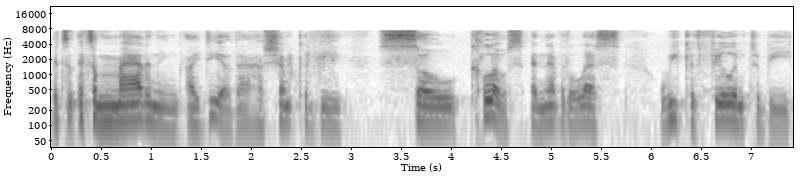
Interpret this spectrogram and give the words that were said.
It's a, it's a maddening idea that Hashem could be so close and nevertheless we could feel him to be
